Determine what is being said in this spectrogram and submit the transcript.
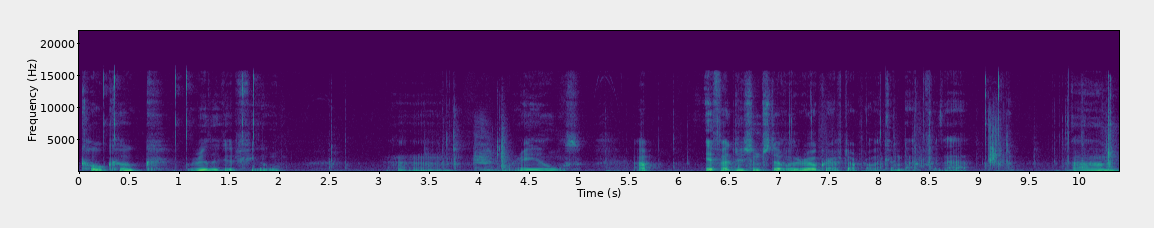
coal coke, really good fuel. Uh, rails. I'll, if I do some stuff with railcraft, I'll probably come back for that. Um,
